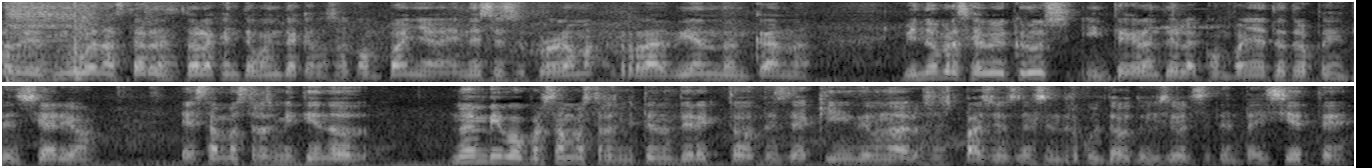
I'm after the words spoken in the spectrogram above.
tardes, muy buenas tardes a toda la gente bonita que nos acompaña en ese su programa Radiando en Cana. Mi nombre es Javier Cruz, integrante de la compañía Teatro Penitenciario. Estamos transmitiendo, no en vivo, pero estamos transmitiendo directo desde aquí, de uno de los espacios del Centro Cultural Autogestivo del 77.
